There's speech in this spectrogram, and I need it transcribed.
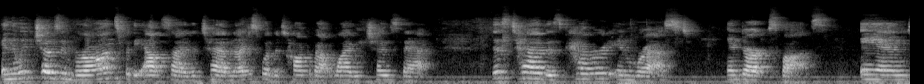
And then we've chosen bronze for the outside of the tub, and I just wanted to talk about why we chose that. This tub is covered in rust and dark spots. And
